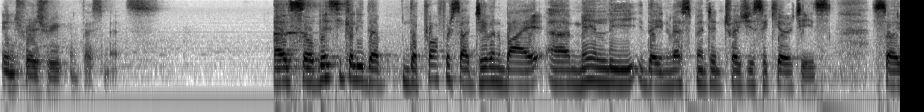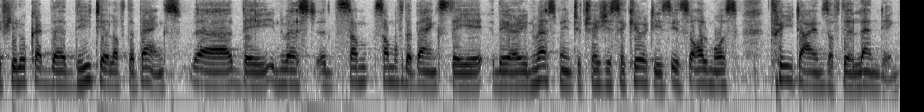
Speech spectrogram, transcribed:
in treasury investments. Uh, so basically, the, the profits are driven by uh, mainly the investment in treasury securities. So if you look at the detail of the banks, uh, they invest uh, some some of the banks they their investment into treasury securities is almost three times of their lending,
